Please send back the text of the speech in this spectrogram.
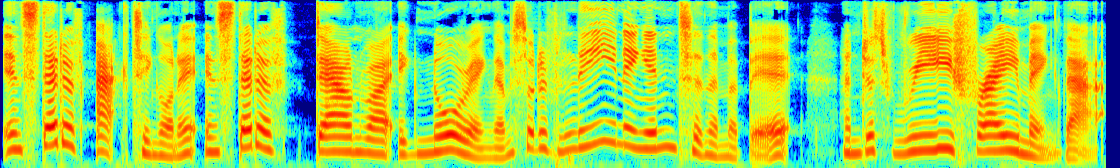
instead of acting on it, instead of downright ignoring them, sort of leaning into them a bit and just reframing that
